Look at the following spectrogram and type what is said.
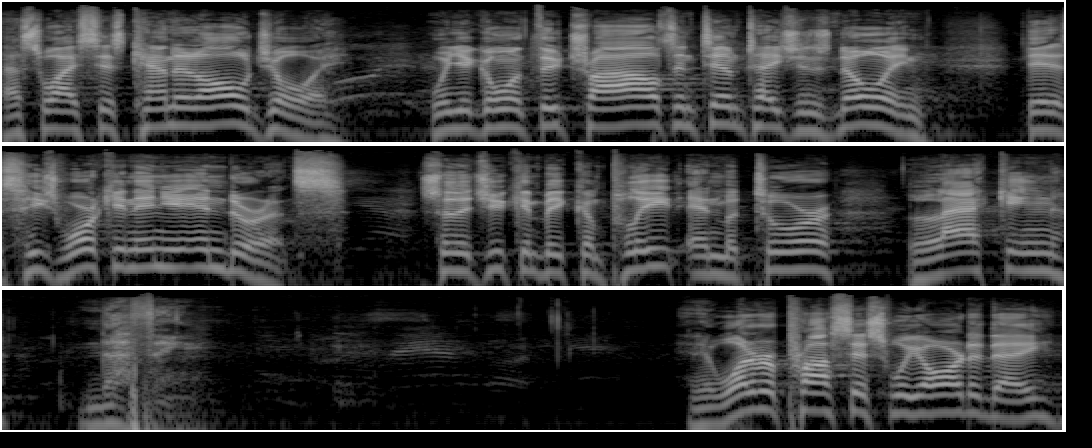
That's why He says, Count it all joy when you're going through trials and temptations, knowing that He's working in your endurance so that you can be complete and mature, lacking nothing. And in whatever process we are today,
